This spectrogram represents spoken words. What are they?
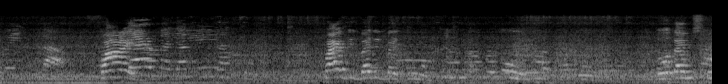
Wait lang. 5. Kaya madali na to. 5 divided by 2. 2. 2 times 2.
